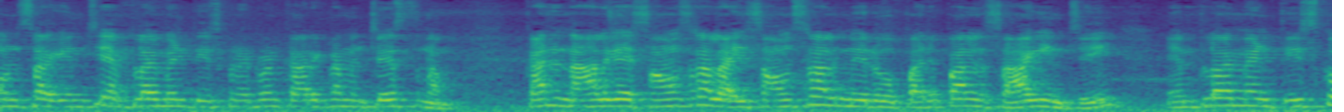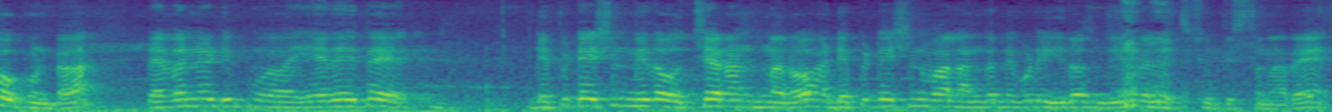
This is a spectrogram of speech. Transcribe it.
కొనసాగించి ఎంప్లాయ్మెంట్ తీసుకునేటువంటి కార్యక్రమం చేస్తున్నాం. కానీ నాలుగైదు సంవత్సరాలు ఐదు సంవత్సరాలు మీరు పరిపాలన సాగించి ఎంప్లాయ్మెంట్ తీసుకోకుండా రెవెన్యూ డిప్ ఏదైతే డెప్యుటేషన్ మీద వచ్చారంటున్నారో. ఆ డెప్యుటేషన్ వాళ్ళందరినీ కూడా ఈరోజు మీరు వెళ్ళి చూపిస్తున్నారే.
